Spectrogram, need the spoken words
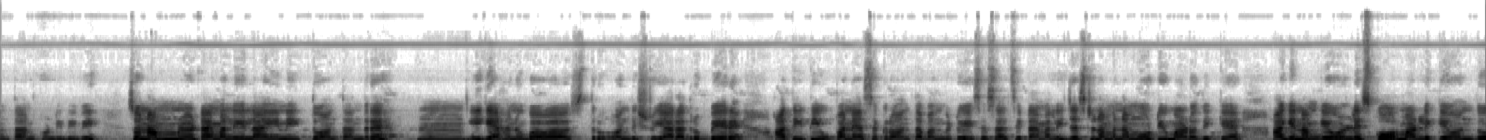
ಅಂತ ಅಂದ್ಕೊಂಡಿದ್ದೀವಿ ಸೊ ನಮ್ಮ ಟೈಮಲ್ಲಿ ಎಲ್ಲ ಏನಿತ್ತು ಅಂತಂದರೆ ಹೀಗೆ ಅನುಭವಸ್ಥರು, ಒಂದಿಷ್ಟು ಯಾರಾದರೂ ಬೇರೆ ಅತಿಥಿ ಉಪನ್ಯಾಸಕರು ಅಂತ ಬಂದ್ಬಿಟ್ಟು ಎಸ್ ಎಸ್ ಎಲ್ ಸಿ ಟೈಮಲ್ಲಿ ಜಸ್ಟ್ ನಮ್ಮನ್ನು ಮೋಟಿವ್ ಮಾಡೋದಕ್ಕೆ, ಹಾಗೆ ನಮಗೆ ಒಳ್ಳೆ ಸ್ಕೋರ್ ಮಾಡಲಿಕ್ಕೆ ಒಂದು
